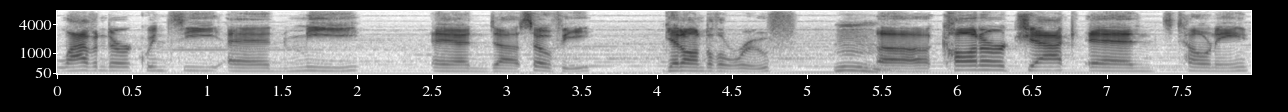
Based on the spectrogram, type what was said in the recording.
Lavender, Quincy, and me, and uh, Sophie get onto the roof. Hmm. Uh, Connor, Jack, and Tony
